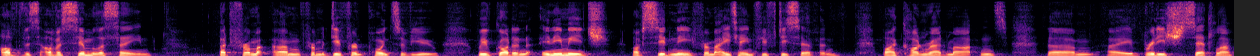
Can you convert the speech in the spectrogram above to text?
of, this, of a similar scene, but from, um, from different points of view. We've got an, an image of Sydney from 1857 by Conrad Martens, um, a British settler,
